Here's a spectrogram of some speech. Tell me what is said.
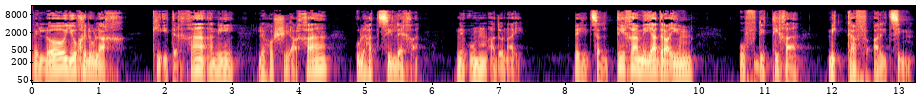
ולא יוכלו לך, כי איתך אני להושיעך ולהצילך, נאום אדוני. והצלתיך מיד רעים, ופדיתיך מכף עריצים.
